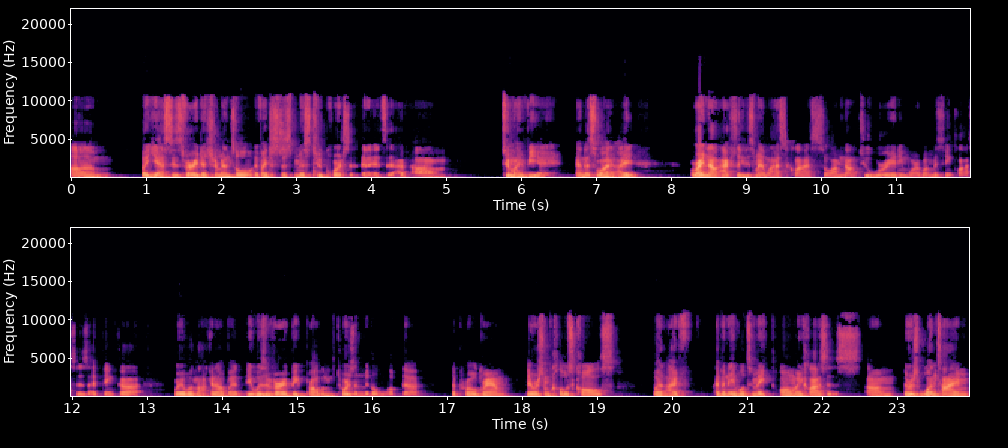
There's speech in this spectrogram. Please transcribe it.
Um, but yes, it's very detrimental if I just just miss two courses, and it's um, to my VA, and that's why I right now, actually, this is my last class, so I'm not too worried anymore about missing classes. I think uh, we're able to knock it out, but it was a very big problem towards the middle of the the program. There were some close calls, but I've I've been able to make all my classes. Um, there was one time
